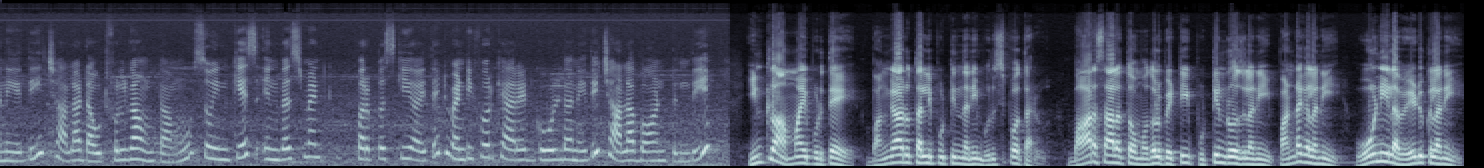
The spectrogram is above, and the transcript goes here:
అనేది చాలా డౌట్ఫుల్గా ఉంటాము. సో ఇన్ కేస్ ఇన్వెస్ట్మెంట్ పర్పస్కి అయితే ట్వంటీ ఫోర్ క్యారెట్ గోల్డ్ అనేది చాలా బాగుంటుంది. ఇంట్లో అమ్మాయి పుడితే బంగారు తల్లి పుట్టిందని మురిసిపోతారు. బారసాలతో మొదలుపెట్టి పుట్టినరోజులని పండగలని ఓణీల వేడుకలని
